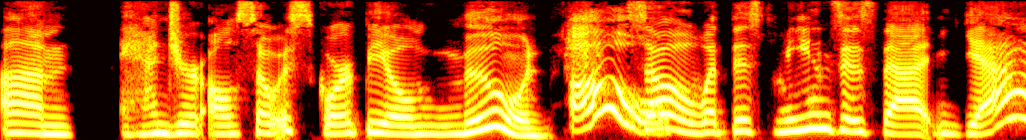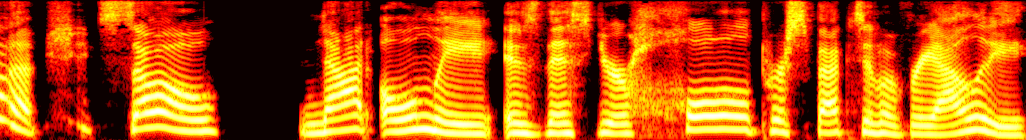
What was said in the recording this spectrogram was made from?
Um, and you're also a Scorpio moon. Oh. So what this means is that, yeah. So not only is this your whole perspective of reality,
